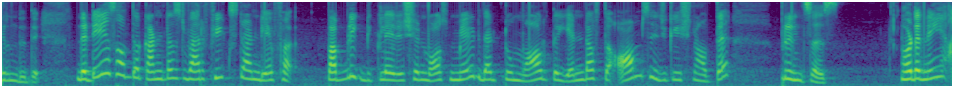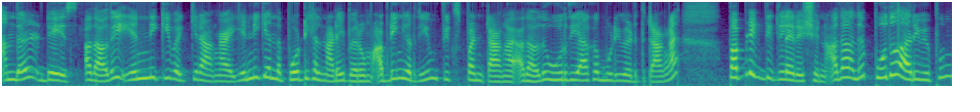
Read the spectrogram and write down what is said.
இருந்தது. The days of the contest were fixed and a public declaration was made that to mark the end of the arms education of the princes உடனே அந்த டேஸ் அதாவது என்னைக்கு வைக்கிறாங்க என்னைக்கு அந்த போட்டிகள் நடைபெறும் அப்படிங்கிறதையும் ஃபிக்ஸ் பண்ணிட்டாங்க. அதாவது உறுதியாக முடிவு எடுத்துட்டாங்க. பப்ளிக் டிக்ளரேஷன் அதாவது பொது அறிவிப்பும்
